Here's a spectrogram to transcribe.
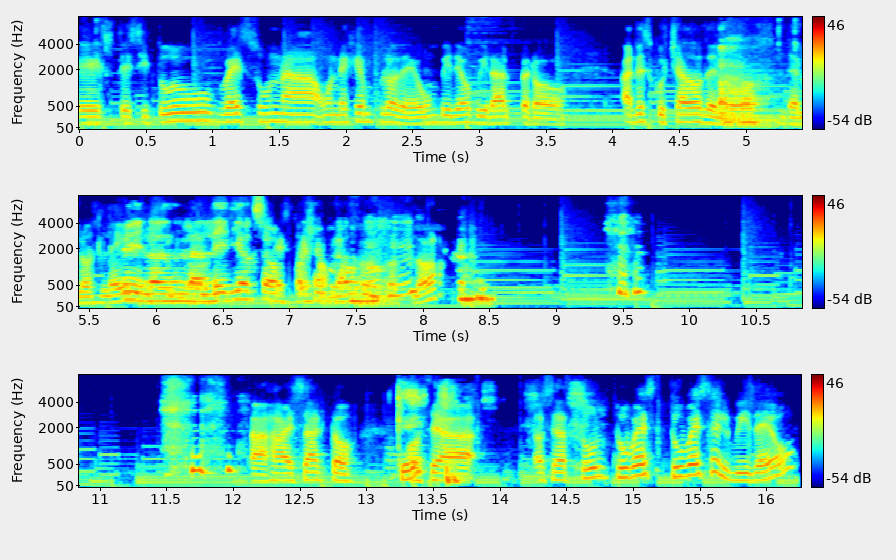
este, si tú ves una, un ejemplo de un video viral, pero han escuchado de los, de los Lady. Sí, la, Lady por ejemplo. Ajá, exacto. O sea, o sea, tú, tú, ves, tú ves el video,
